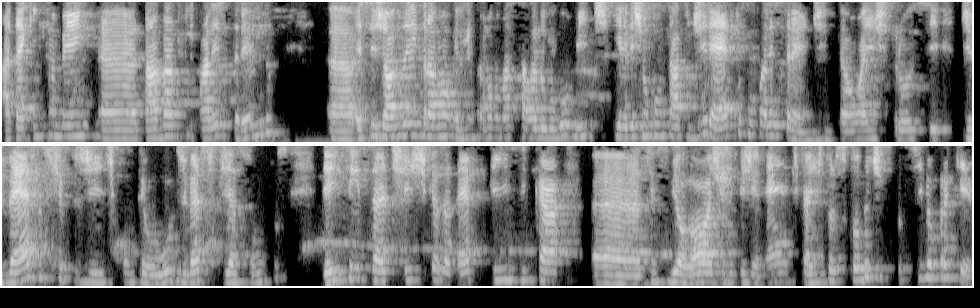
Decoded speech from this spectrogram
até quem também estava é, palestrando. Uh, esses jovens eles entravam, eles entravam numa sala do Google Meet e eles tinham contato direto com o palestrante. Então, a gente trouxe diversos tipos de, de conteúdos, diversos tipos de assuntos, desde ciências artísticas até física, uh, ciências biológicas, epigenética. A gente trouxe todo o tipo possível para quê?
